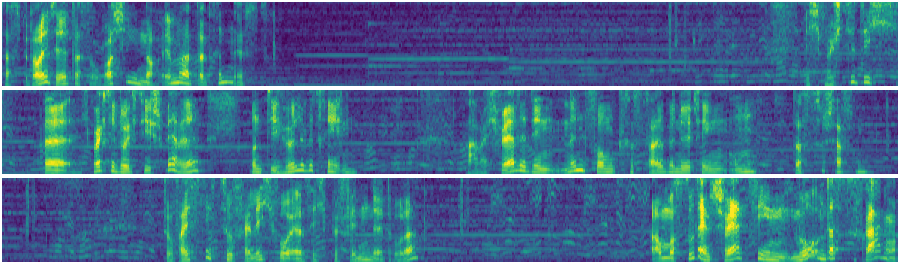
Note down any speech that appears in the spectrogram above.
Das bedeutet, dass Orochi noch immer da drin ist. Ich möchte dich... Äh, ich möchte durch die Sperre und die Höhle betreten. Aber ich werde den Nymphum-Kristall benötigen, um das zu schaffen. Du weißt nicht zufällig, wo er sich befindet, oder? Warum musst du dein Schwert ziehen, nur um das zu fragen?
